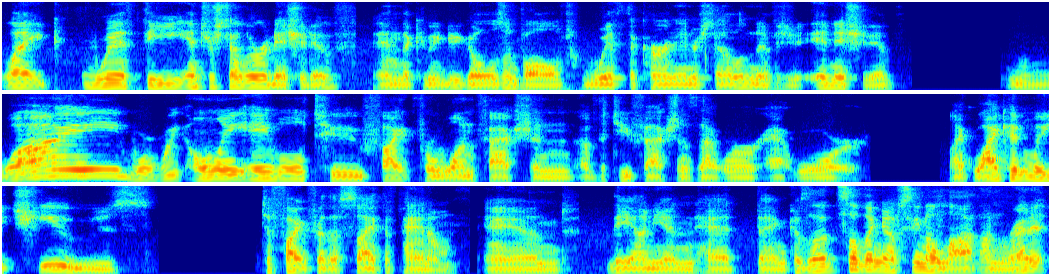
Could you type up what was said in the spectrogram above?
like with the interstellar initiative and the community goals involved with the current interstellar initiative why were we only able to fight for one faction of the two factions that were at war like why couldn't we choose to fight for the Scythe of Panem and the onion head thing because that's something I've seen a lot on Reddit.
